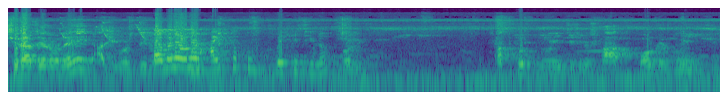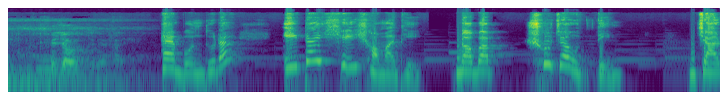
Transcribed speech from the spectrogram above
সিরাজেরও নেই আলিবর্দির তার মানে ওনার হাইটটা খুব বেশি ছিল। বলি সাত ফুট দুই ইঞ্চি ছিল সাত ফুট দুই ইঞ্চি সুজাউদ্দিনের হাইট হ্যাঁ বন্ধুরা এটাই সেই সমাধি নবাব সুজাউদ্দিন যার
